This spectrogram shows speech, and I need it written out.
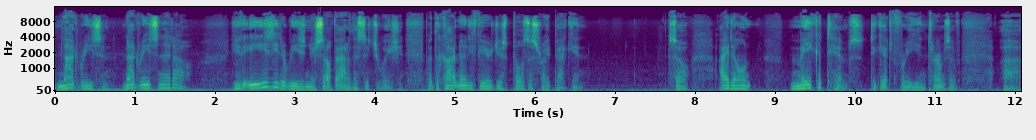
Not reason. Not reason at all. You, easy to reason yourself out of the situation, but the continuity fear just pulls us right back in. So I don't make attempts to get free in terms of, uh,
